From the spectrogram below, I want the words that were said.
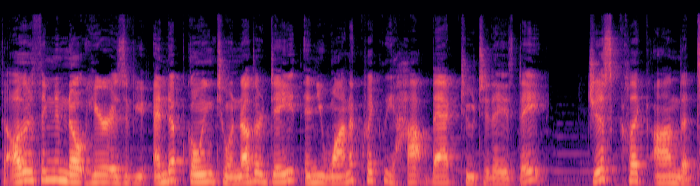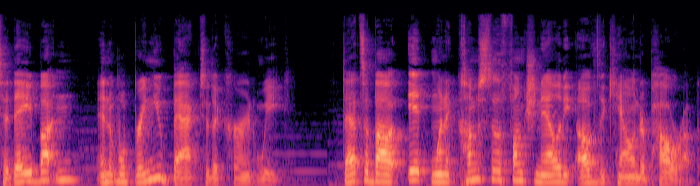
The other thing to note here is if you end up going to another date and you want to quickly hop back to today's date, just click on the today button and it will bring you back to the current week. That's about it when it comes to the functionality of the calendar power up.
